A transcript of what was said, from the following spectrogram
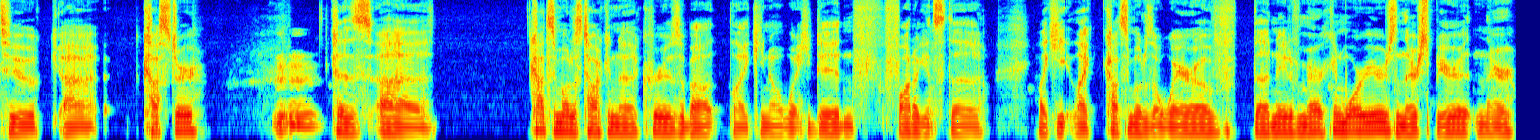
to uh, Custer. mm-hmm because uh, Katsumoto's talking to Cruise about like you know what he did and f- fought against the like he like Katsumoto's aware of the Native American warriors and their spirit and their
